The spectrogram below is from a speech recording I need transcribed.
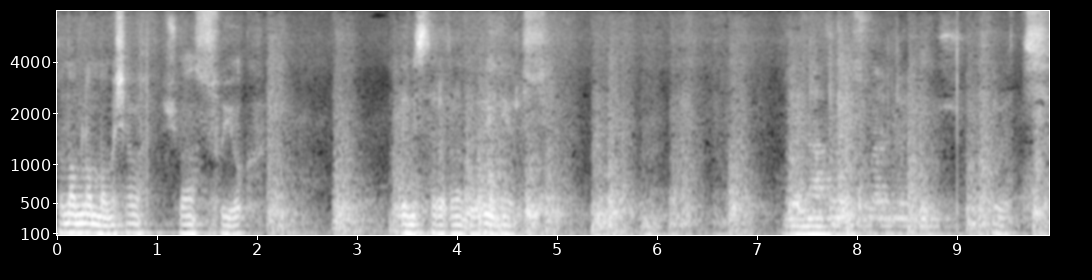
tamamlanmamış ama şu an su yok. Deniz tarafına doğru iniyoruz. Yerin altındaki suları bırakıyormuş. Evet.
